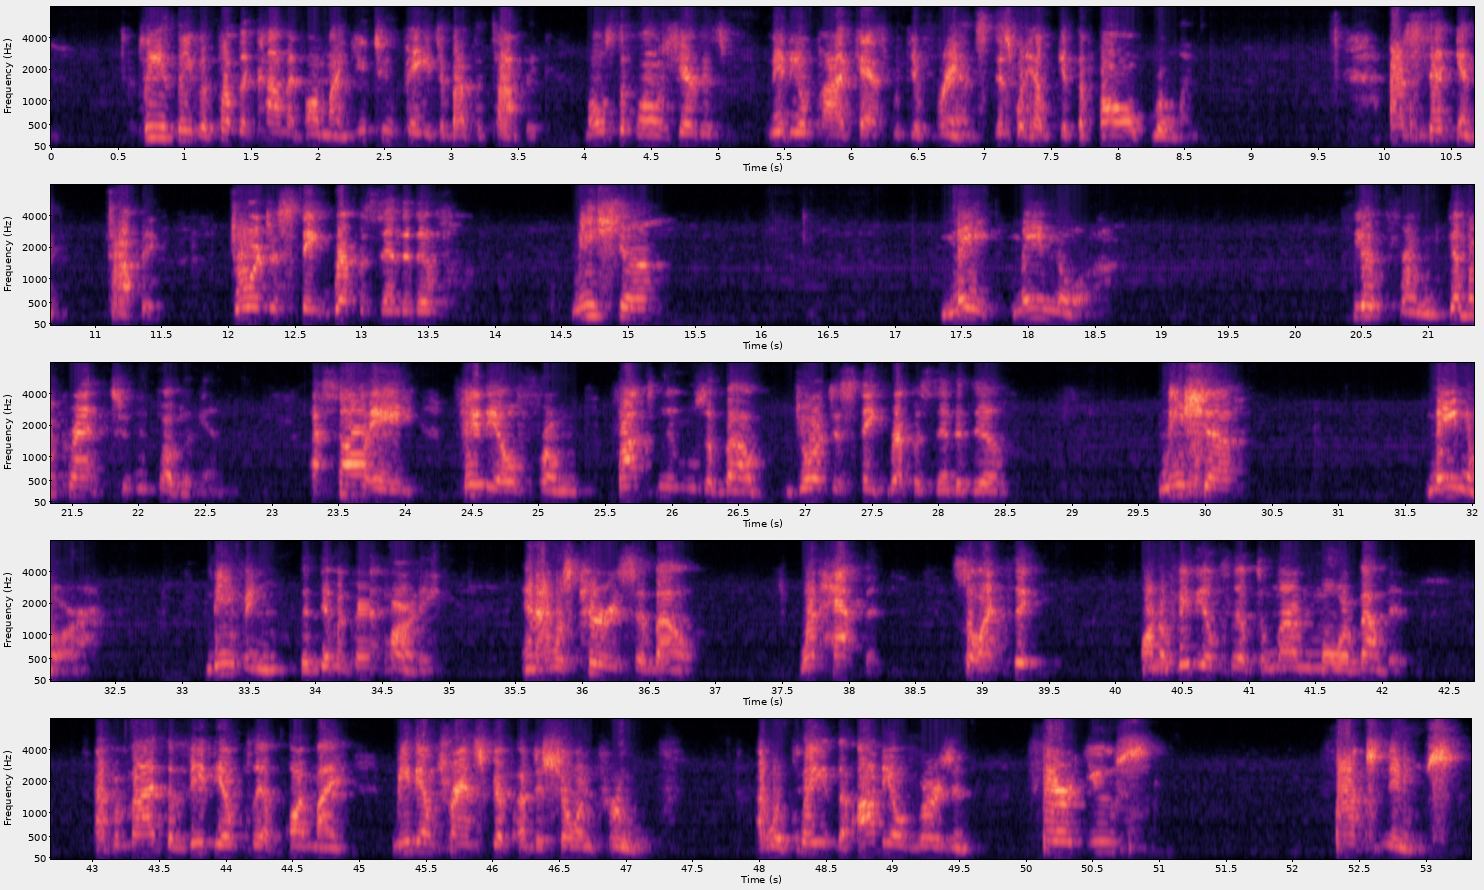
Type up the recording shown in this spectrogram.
Please leave a public comment on my YouTube page about the topic. Most of all, share this video podcast with your friends. This will help get the ball rolling. Our second topic Georgia State Representative Misha May- Mainor flipped from Democrat to Republican. I saw a video from Fox News about Georgia State Representative Mesha Mainor leaving the Democrat Party. And I was curious about what happened. So I clicked on a video clip to learn more about it. I provide the video clip on my Medium transcript under Show and Prove. I will play the audio version, fair use, Fox News.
